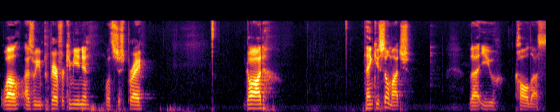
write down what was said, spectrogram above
Well, as we prepare for communion, let's just pray. God, thank you so much that you called us.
